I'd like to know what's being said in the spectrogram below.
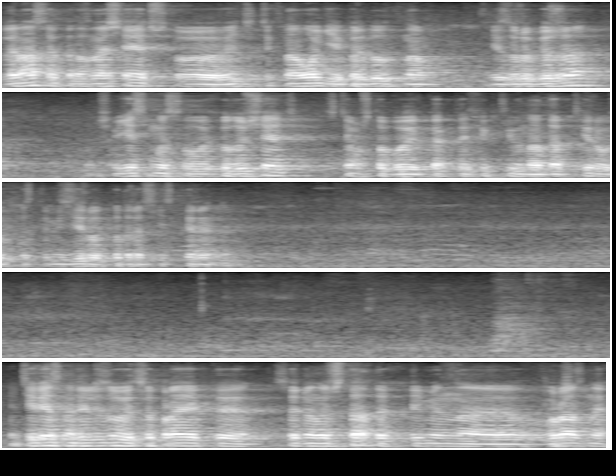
Для нас это означает, что эти технологии придут к нам из-за рубежа. В общем, есть смысл их изучать с тем, чтобы их как-то эффективно адаптировать, кастомизировать под российский рынок. Интересно реализуются проекты в Соединенных Штатах именно в разных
